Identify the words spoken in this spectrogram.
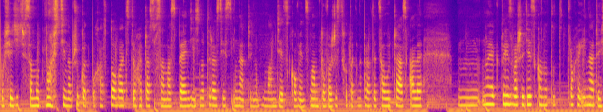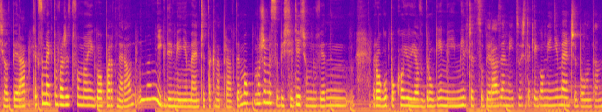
posiedzieć w samotności, na przykład pohaftować, trochę czasu sama spędzić. No teraz jest inaczej, no bo mam dziecko, więc mam towarzystwo tak naprawdę cały czas, ale mm, no jak to jest wasze dziecko, no to, to trochę inaczej się odbiera. Tak samo jak towarzystwo mojego partnera, on, no nigdy mnie nie męczy tak naprawdę. Mo możemy sobie siedzieć, on w jednym rogu pokoju, ja w drugim i milczeć sobie razem i coś takiego mnie nie męczy, bo on tam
